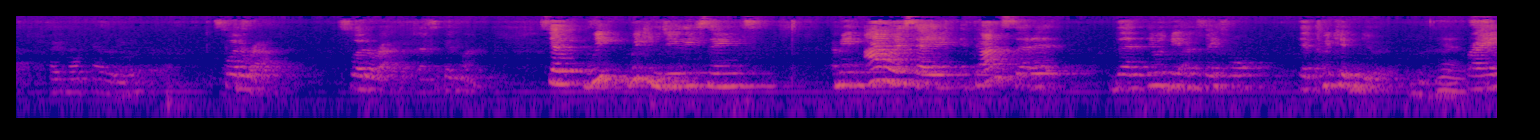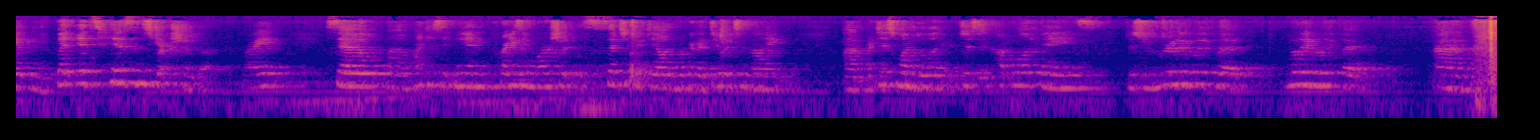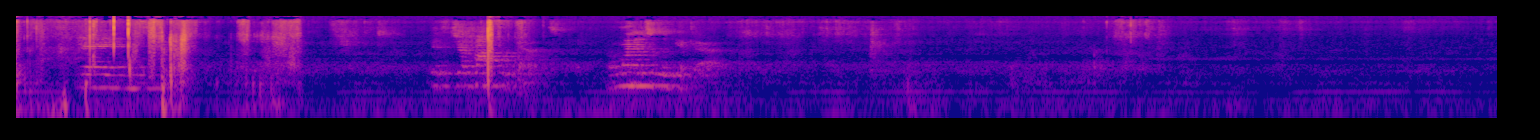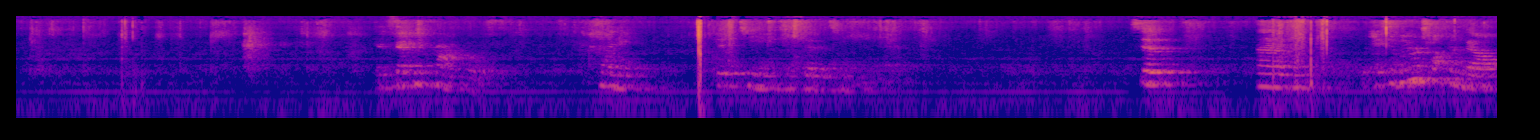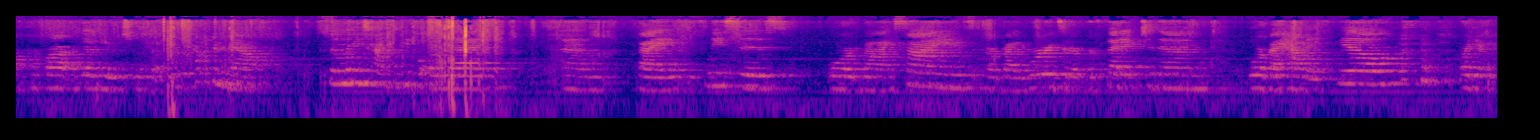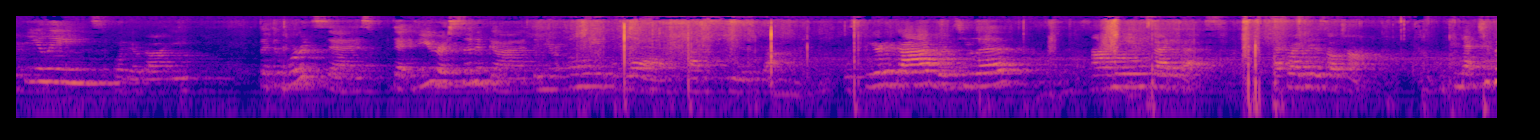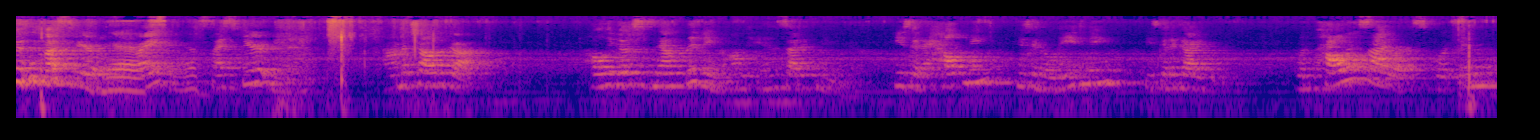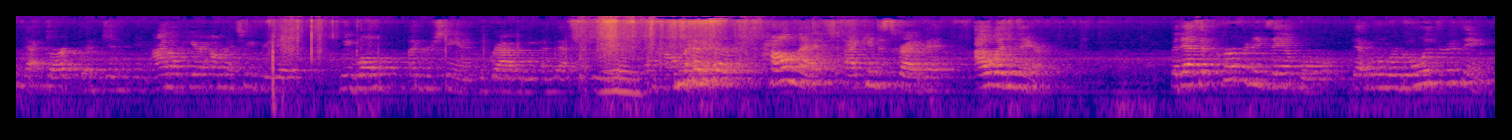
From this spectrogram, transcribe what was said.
Slow to wrath. Slow to wrath. That's a good one. So we we can do these things. I mean, I always say, if God has said it, then it would be unfaithful if we couldn't do it, Yes. right? But it's His instruction book, right? So um, I just man, praise and worship is such a big deal, and we're going to do it tonight. Um, I just wanted to look at just a couple of things, just really, really quick, really, really quick. Um, and it's Jehoshaphat. I wanted to look at that. In Second Chronicles 20, 15, and 17. So, um, okay, so we were talking about, before I go here to ago, we were talking about so many times people are led um, by fleeces or by signs or by words that are prophetic to them or by how they feel or their feelings or their body. But the word says that if you're a son of God, then you're only walked by the Spirit of God. The Spirit of God, where does He live? On the inside of us. That's why I do this all the time. Connect with my spirit, right? yes. My spirit man. I'm a child of God. Holy Ghost is now living on the inside of me. He's going to help me. He's going to lead me. He's going to guide me. When Paul and Silas were in that dark dungeon, and I don't care how much we read it, we won't understand the gravity of that situation. How much, how much I can describe it, I wasn't there. But that's a perfect example that when we're going through things,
